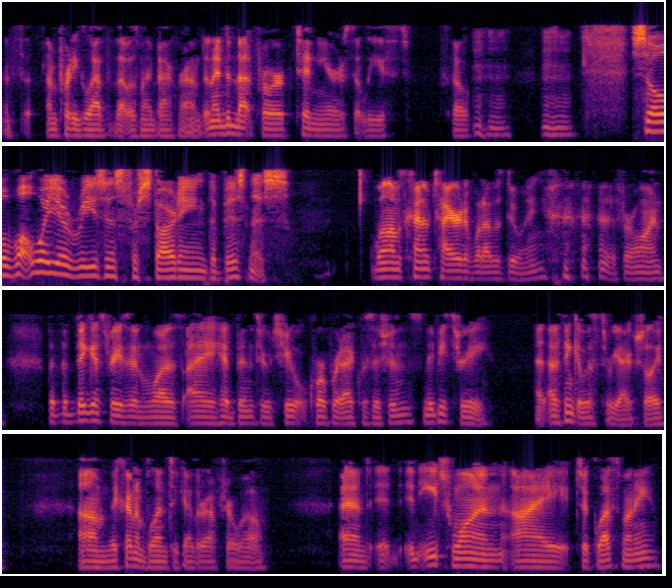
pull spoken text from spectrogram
it's I'm pretty glad that that was my background, and I did that for ten years at least. So hmm hmm So, what were your reasons for starting the business? well, I was kind of tired of what I was doing, for one. But the biggest reason was I had been through two corporate acquisitions, maybe three. I, I think it was three actually. Um, they kind of blend together after a while. And it, in each one, I took less money,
